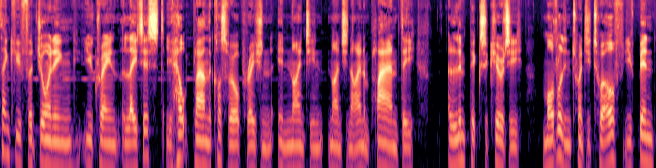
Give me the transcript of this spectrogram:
thank you for joining Ukraine the latest. You helped plan the Kosovo operation in 1999 and planned the Olympic security model in 2012. You've been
